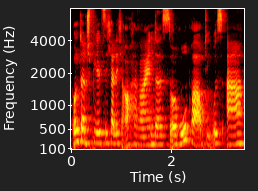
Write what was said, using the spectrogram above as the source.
Und dann spielt sicherlich auch herein, dass Europa, auch die USA,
